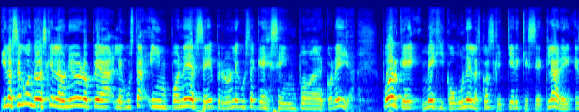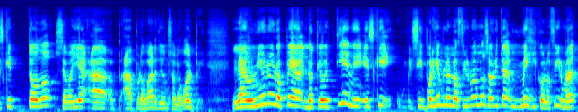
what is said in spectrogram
Y lo segundo es que la Unión Europea le gusta imponerse, pero no le gusta que se impongan con ella. Porque México, una de las cosas que quiere que se aclare es que todo se vaya a, aprobar de un solo golpe. La Unión Europea lo que tiene es que, si por ejemplo lo firmamos ahorita, México lo firma,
